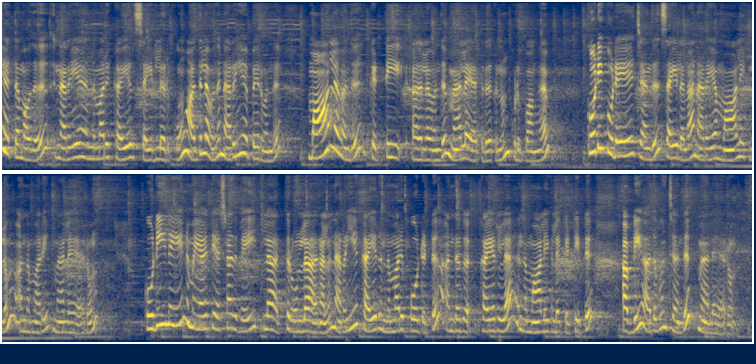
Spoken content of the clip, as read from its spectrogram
ஏற்றும் போது நிறைய இந்த மாதிரி கயிறு சைடில் இருக்கும். அதில் வந்து நிறைய பேர் வந்து மாலை வந்து கெட்டி அதில் வந்து மேலே ஏற்றுறதுக்குன்னு கொடுப்பாங்க. கொடி கூடையே சேர்ந்து சைடிலலாம் நிறைய மாலைகளும் அந்த மாதிரி மேலே ஏறும். கொடியிலேயே நம்ம ஏற்றியாச்சுன்னா அது வெயிட்டில் அத்துரும்ல அதனால் நிறைய கயிறு இந்த மாதிரி போட்டுட்டு அந்த க- கயிறில் அந்த மாலைகளை கட்டிட்டு அப்படியே அதுவும் சேர்ந்து மேலே ஏறும்.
